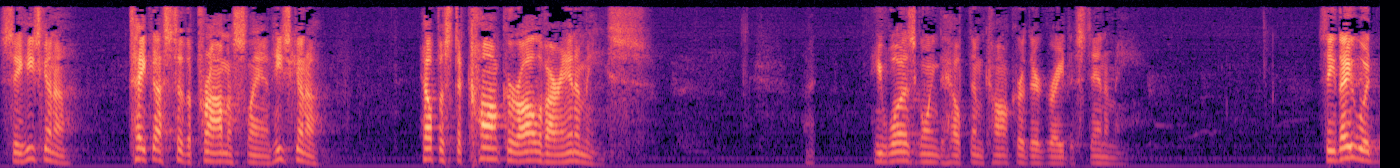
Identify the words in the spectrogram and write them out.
See, He's going to take us to the promised land. He's going to help us to conquer all of our enemies. He was going to help them conquer their greatest enemy. See, they would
